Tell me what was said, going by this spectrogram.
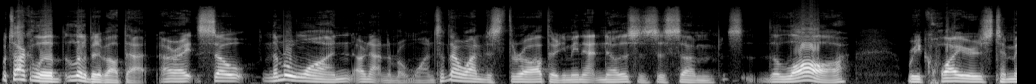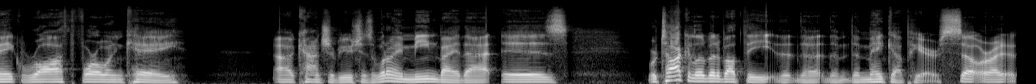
we'll talk a little, a little bit about that. All right. So, number one, or not number one, something I want to just throw out there, you may not know this is just some, the law requires to make Roth 401k uh, contributions. What do I mean by that is we're talking a little bit about the the the the, the makeup here. So, or I,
